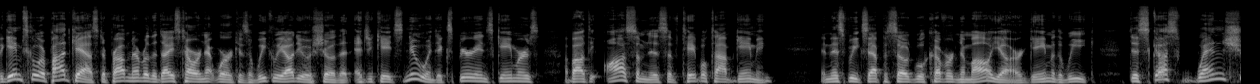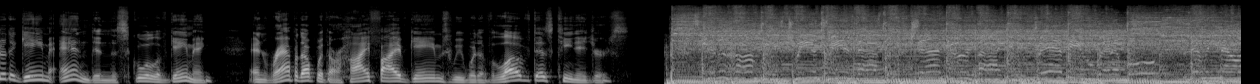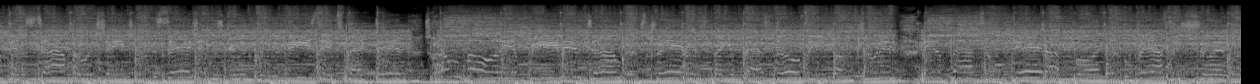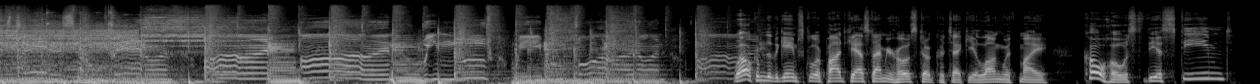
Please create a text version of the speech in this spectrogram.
The Game Schooler Podcast, a proud member of the Dice Tower Network, is a weekly audio show that educates new and experienced gamers about the awesomeness of tabletop gaming. In this week's episode, we'll cover Nimalia, our game of the week, discuss when should a game end in the school of gaming, and wrap it up with our high five games we would have loved as teenagers. Welcome to the Game Schooler Podcast. I'm your host, Doug Kotecki, along with my co host, the esteemed,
